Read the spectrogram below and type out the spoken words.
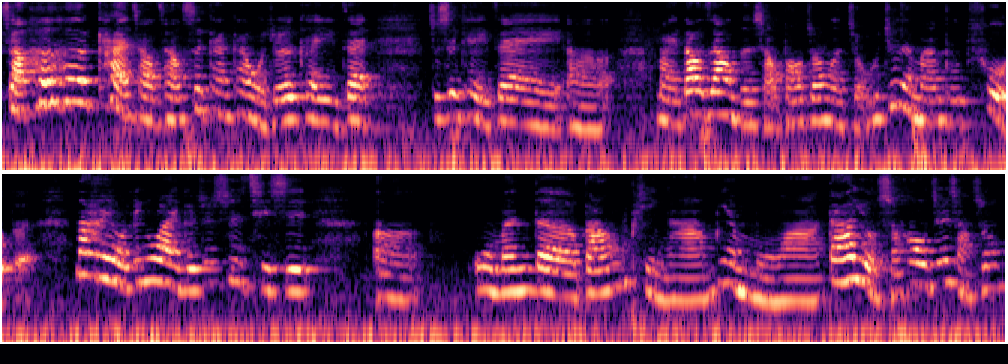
想喝喝看，想尝试看看，我觉得可以在就是可以在呃买到这样子小包装的酒，我觉得蛮不错的。那还有另外一个就是其实呃我们的保养品啊、面膜啊，大家有时候就想说。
